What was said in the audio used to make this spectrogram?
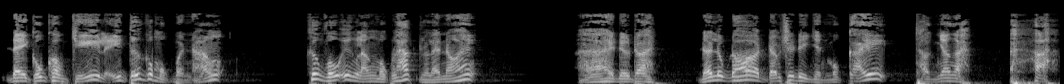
đây cũng không chỉ là ý tứ của một mình hắn. Khương Vũ yên lặng một lát rồi lại nói, À, được rồi, đến lúc đó trẫm sẽ đi nhìn một cái thần nhân à.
